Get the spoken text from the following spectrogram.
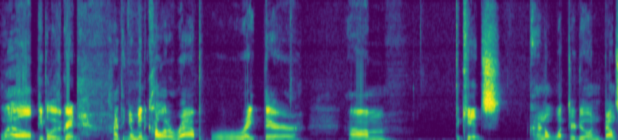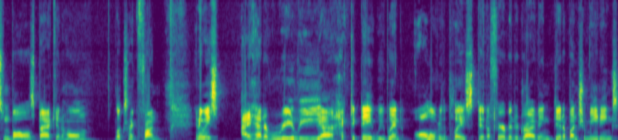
Well, people of the grid, I think I'm gonna call it a wrap right there. Um, the kids, I don't know what they're doing, bouncing balls back at home. Looks like fun. Anyways, I had a really uh, hectic day. We went all over the place, did a fair bit of driving, did a bunch of meetings,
